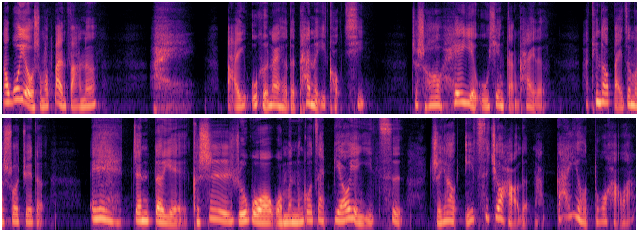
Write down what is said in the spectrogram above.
那我有什么办法呢？唉，白无可奈何的叹了一口气。这时候黑也无限感慨了。他听到白这么说，觉得，哎，真的耶。可是如果我们能够再表演一次，只要一次就好了，那。该有多好啊！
